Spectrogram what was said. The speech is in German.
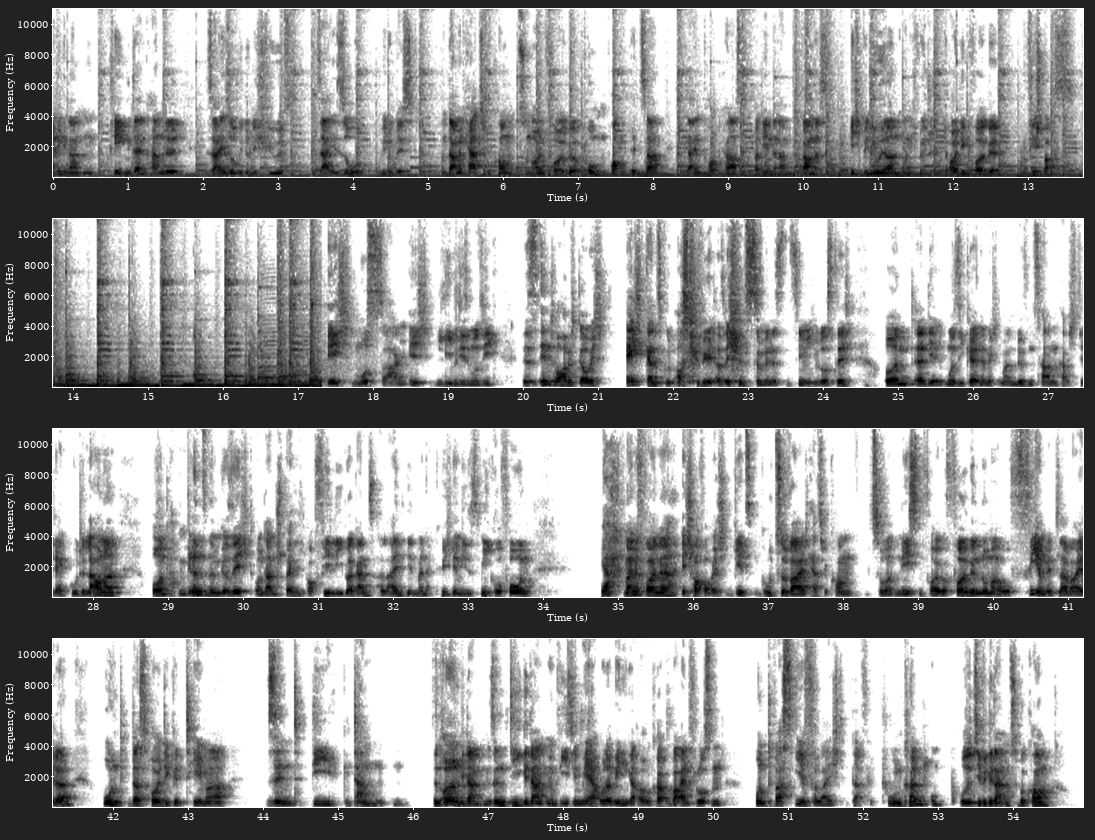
Deine Gedanken prägen dein Handeln. Sei so, wie du dich fühlst. Sei so, wie du bist. Und damit herzlich willkommen zur neuen Folge Pumpen Poppen Pizza, dein Podcast, bei dem dein Name Programm ist. Ich bin Julian und ich wünsche euch mit der heutigen Folge viel Spaß. Ich muss sagen, ich liebe diese Musik. Das Intro habe ich, glaube ich, echt ganz gut ausgewählt. Also ich finde es zumindest ziemlich lustig. Und äh, die Musik erinnert mich immer an Löwenzahn. Habe ich direkt gute Laune und habe ein Grinsen im Gesicht. Und dann spreche ich auch viel lieber ganz allein hier in meiner Küche in dieses Mikrofon. Ja, meine Freunde, ich hoffe, euch geht's gut soweit. Herzlich willkommen zur nächsten Folge, Folge Nummer 4 mittlerweile. Und das heutige Thema sind die Gedanken. Sind eure Gedanken, sind die Gedanken, wie sie mehr oder weniger euren Körper beeinflussen und was ihr vielleicht dafür tun könnt, um positive Gedanken zu bekommen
